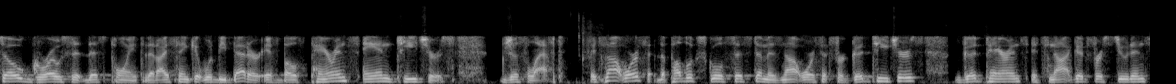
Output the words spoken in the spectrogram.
so gross at this point that I think it would be better if both parents and teachers just left. It's not worth it. The public school system is not worth it for good teachers, good parents. It's not good for students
